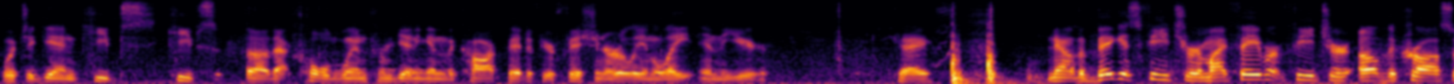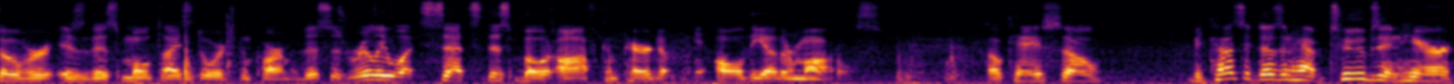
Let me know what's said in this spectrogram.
which again keeps keeps uh, that cold wind from getting in the cockpit if you're fishing early and late in the year. Okay. Now the biggest feature, my favorite feature of the crossover is this multi-storage compartment. This is really what sets this boat off compared to all the other models. Okay, so because it doesn't have tubes in here,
